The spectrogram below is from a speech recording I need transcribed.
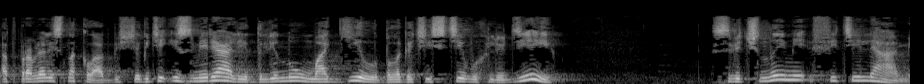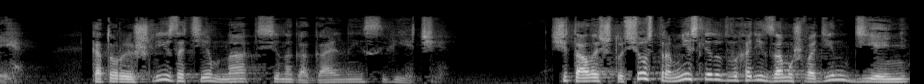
отправлялись на кладбище, где измеряли длину могил благочестивых людей свечными фитилями – которые шли затем на синагогальные свечи. Считалось, что сестрам не следует выходить замуж в один день,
